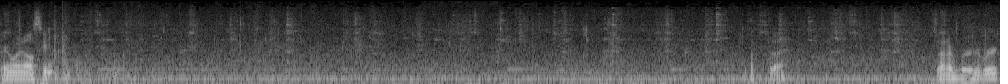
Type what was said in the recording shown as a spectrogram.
Anyone else here? What the? Is that a vertebrate?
